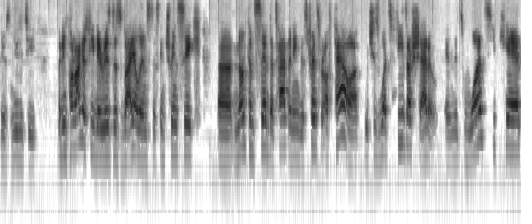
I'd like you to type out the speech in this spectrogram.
There's nudity. But in pornography there is this violence this intrinsic uh, non-consent that's happening this transfer of power which is what feeds our shadow. And it's once you can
